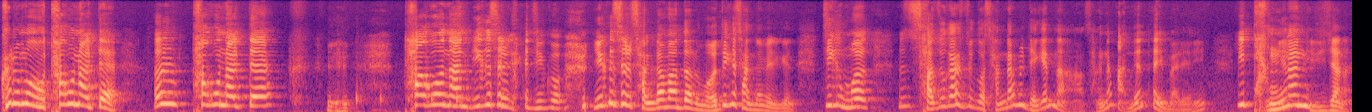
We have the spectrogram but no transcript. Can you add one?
그러면 타고날 때 어? 타고날 때? 타고난 이것을 가지고 이것을 상담한다면 어떻게 상담해 이게 지금 뭐 사주 가지고 상담을 되겠나? 상담 안 된다 이 말이에요 이 당연한 일이잖아.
